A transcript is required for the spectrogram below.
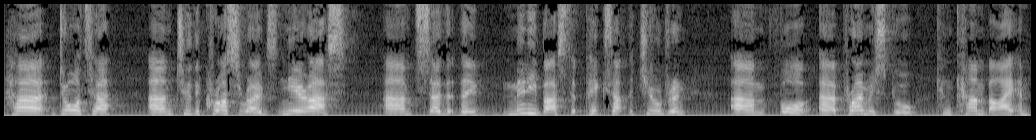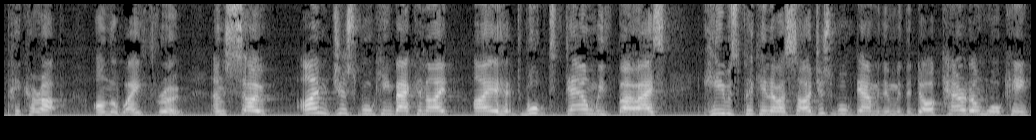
her daughter um, to the crossroads near us um, so that the minibus that picks up the children um, for uh, primary school can come by and pick her up on the way through. And so I'm just walking back, and I, I had walked down with Boaz. He was picking up, so I just walked down with him with the dog, carried on walking,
